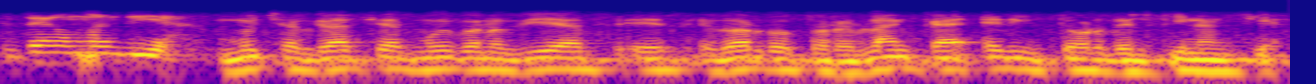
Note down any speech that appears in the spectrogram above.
Que tengan un buen día. Muchas gracias, muy buenos días. Es Eduardo Torreblanca, editor del Financiero.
